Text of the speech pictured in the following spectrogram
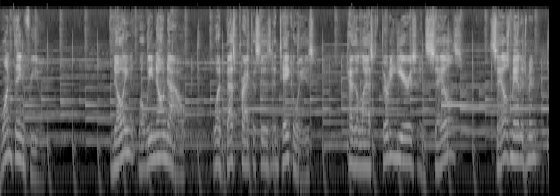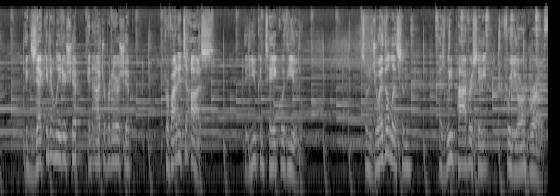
one thing for you. Knowing what we know now, what best practices and takeaways have the last 30 years in sales, sales management, executive leadership, and entrepreneurship provided to us that you can take with you. So enjoy the listen as we conversate for your growth.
